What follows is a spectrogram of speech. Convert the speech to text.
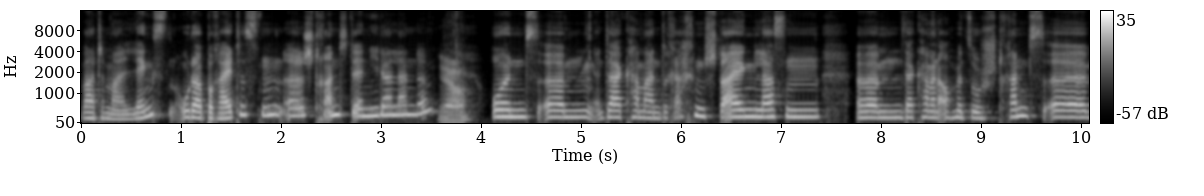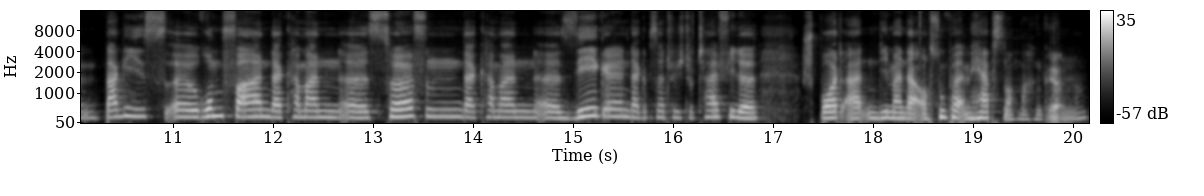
warte mal, längsten oder breitesten äh, Strand der Niederlande. Ja. Und ähm, da kann man Drachen steigen lassen, ähm, da kann man auch mit so Strandbuggies äh, äh, rumfahren, da kann man äh, surfen, da kann man äh, segeln, da gibt's natürlich total viele Sportarten, die man da auch super im Herbst noch machen kann. Ja. Ne?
